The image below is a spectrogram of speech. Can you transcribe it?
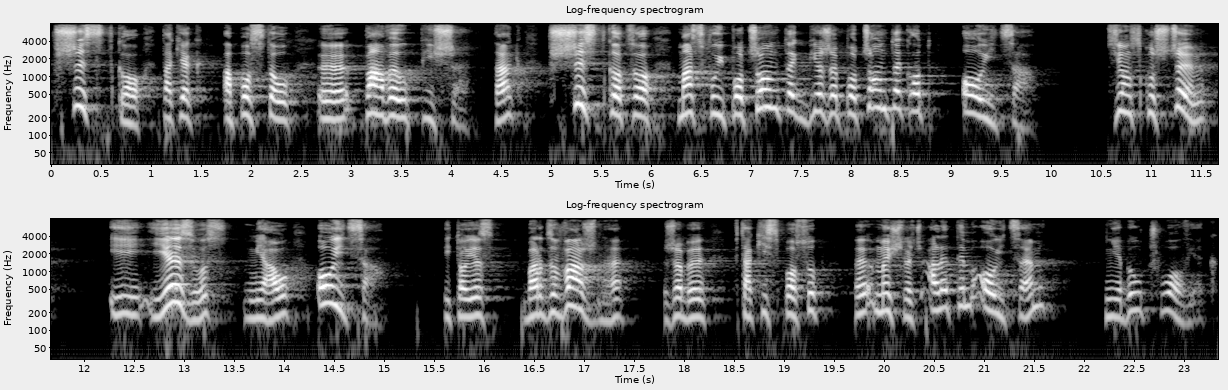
wszystko, tak jak apostoł e, Paweł pisze, tak? Wszystko, co ma swój początek, bierze początek od Ojca. W związku z czym i Jezus miał Ojca. I to jest bardzo ważne, żeby w taki sposób e, myśleć. Ale tym Ojcem nie był człowiek.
